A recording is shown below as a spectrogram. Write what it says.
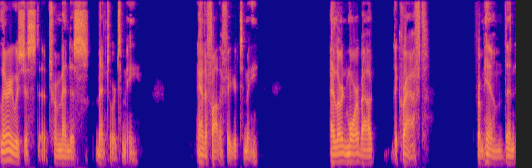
Larry was just a tremendous mentor to me, and a father figure to me. I learned more about the craft from him than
